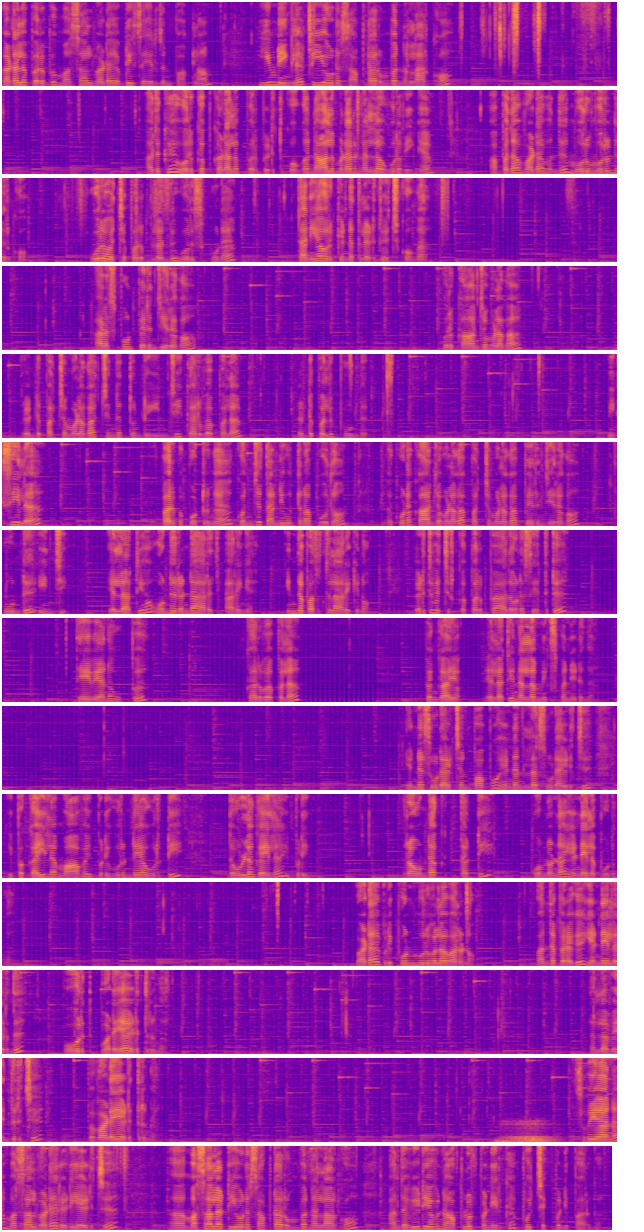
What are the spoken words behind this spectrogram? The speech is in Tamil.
கடலைப்பருப்பு மசால் வடை எப்படி செய்கிறதுன்னு பார்க்கலாம். ஈவினிங்கில் டீயோடு சாப்பிட்டா ரொம்ப நல்லாயிருக்கும். அதுக்கு ஒரு கப் கடலைப்பருப்பு எடுத்துக்கோங்க. நாலு மணி நேரம் நல்லா ஊற வைங்க. அப்போ தான் வடை வந்து மொறு மொறுன்னு இருக்கும். ஊற வச்ச பருப்புலேருந்து ஒரு ஸ்பூனை தனியாக ஒரு கிண்ணத்தில் எடுத்து வச்சுக்கோங்க. அரை ஸ்பூன் பெருஞ்சீரகம் ஒரு காஞ்ச மிளகா ரெண்டு பச்சை மிளகா சின்ன துண்டு இஞ்சி கருவேப்பிலை ரெண்டு பல் பூண்டு. மிக்சியில் பருப்பு போட்டுருங்க. கொஞ்சம் தண்ணி ஊற்றினா போதும். அது கூட காஞ்ச மிளகா பச்சை மிளகா பெருஞ்சீரகம் பூண்டு இஞ்சி. எல்லாத்தையும் ஒன்று ரெண்டாக அரை அரைங்க. இந்த பதத்தில் அரைக்கணும். எடுத்து வச்சுருக்க பருப்பை அதோடு சேர்த்துட்டு தேவையான உப்பு கருவேப்பிலை வெங்காயம். எல்லாத்தையும் நல்லா மிக்ஸ் பண்ணிவிடுங்க எண்ணெய் சூடாயிடுச்சான்னு பார்ப்போம் எண்ணெய் நல்லா சூடாயிடுச்சு. இப்போ கையில் மாவை இப்படி உருண்டையாக உருட்டி இந்த உள்ளங்கையில் இப்படி ரவுண்டாக தட்டி ஒன்று ஒன்றா எண்ணெயில் போடுங்க. வடை இப்படி பொன்முருவலாக வரணும். வந்த பிறகு எண்ணெயிலேருந்து ஒவ்வொரு வடையாக எடுத்துருங்க. நல்லா வெந்துருச்சு. இப்போ வடையை எடுத்துருங்க. சுவையான மசால் வடை ரெடி ஆயிடுச்சு. மசாலா டீயோடு சாப்பிட்டா ரொம்ப நல்லாயிருக்கும் அந்த வீடியோவை நான் அப்லோட் பண்ணியிருக்கேன். போய் செக் பண்ணி பாருங்கள்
